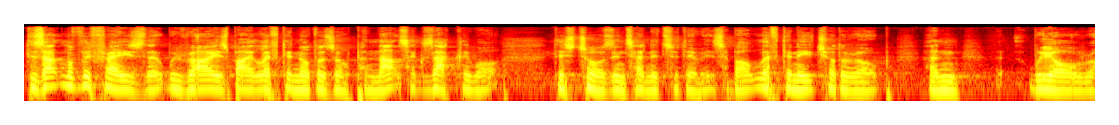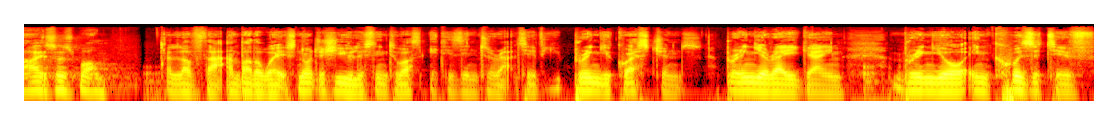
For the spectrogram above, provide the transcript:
there's that lovely phrase that we rise by lifting others up, and that's exactly what this tour is intended to do. It's about lifting each other up, and we all rise as one. I love that. And by the way, it's not just you listening to us, it is interactive. You bring your questions, bring your A game, bring your inquisitive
